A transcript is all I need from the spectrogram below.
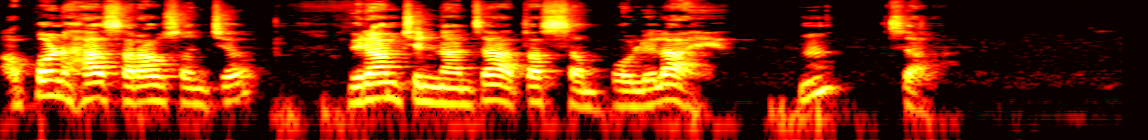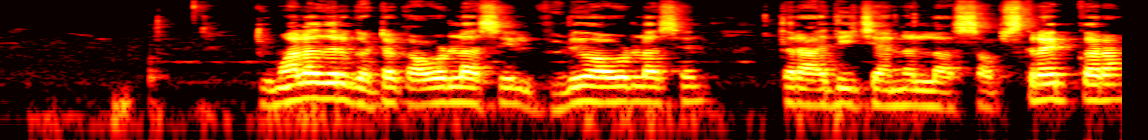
आपण हा सराव संच विरामचिन्हांचा आता संपवलेला आहे. चला. तुम्हाला जर घटक आवडला असेल व्हिडिओ आवडला असेल तर आधी चॅनलला सबस्क्राईब करा.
